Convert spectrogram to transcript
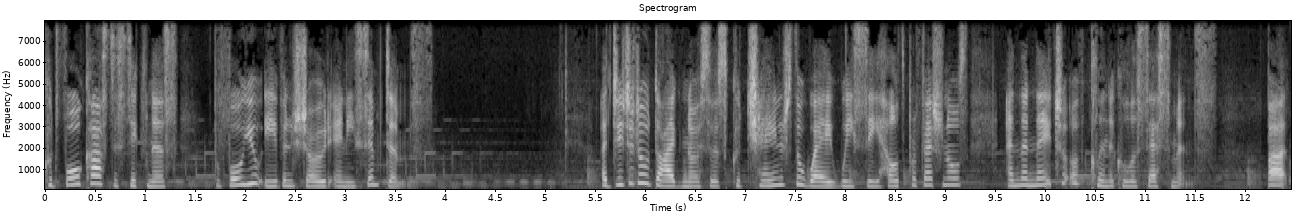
could forecast a sickness before you even showed any symptoms. A digital diagnosis could change the way we see health professionals and the nature of clinical assessments. But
